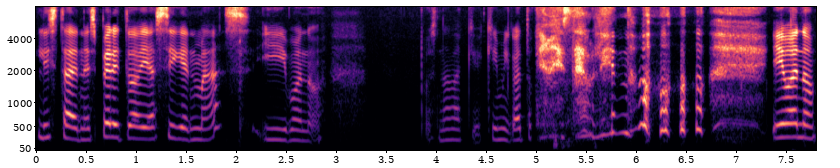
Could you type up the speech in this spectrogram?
lista en espera y todavía siguen más. Y bueno, pues nada, que aquí mi gato que me está oliendo. y bueno,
